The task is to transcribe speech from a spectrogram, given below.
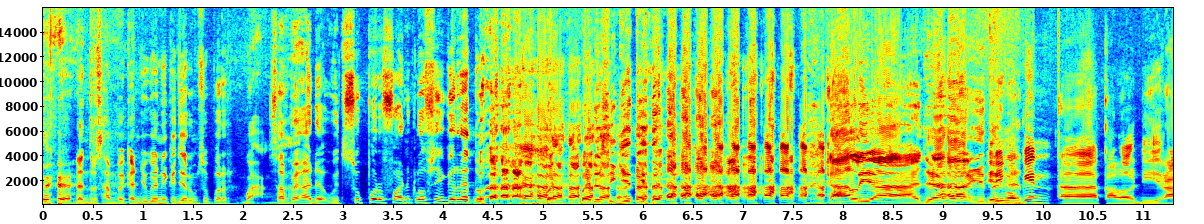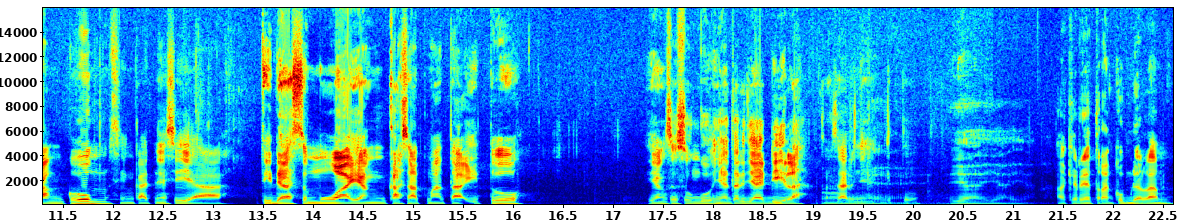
Dan tersampaikan juga nih ke Jarum Super. Bangga. Sampai ada with super fine clove cigarette. Wah, by- by the Sigit gitu. Kali aja gitu Jadi kan. mungkin eh, kalau dirangkum singkatnya sih ya tidak semua yang kasat mata itu yang sesungguhnya terjadi lah kasarnya gitu. Iya, iya, iya. Akhirnya terangkum dalam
